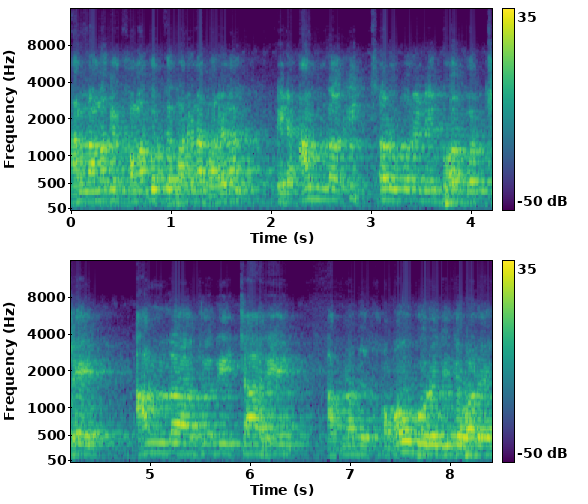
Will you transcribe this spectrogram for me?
আল্লাহ আমাকে ক্ষমা করতে পারে না পারে না। এটা আল্লাহর ইচ্ছার উপরে নির্ভর করছে। আল্লাহ যদি চাহে আপনাদের ক্ষমাও করে দিতে পারে।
